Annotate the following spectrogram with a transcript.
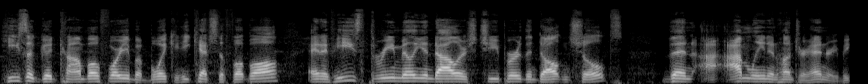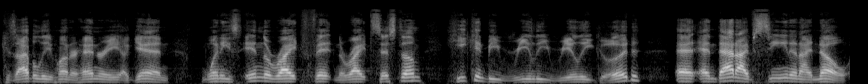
he's a good combo for you, but boy, can he catch the football! And if he's three million dollars cheaper than Dalton Schultz, then I, I'm leaning Hunter Henry because I believe Hunter Henry again when he's in the right fit in the right system, he can be really really good. And, and that I've seen and I know.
